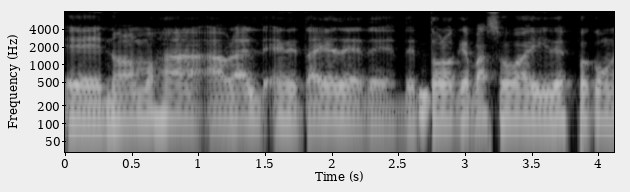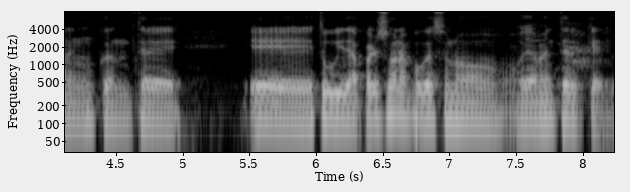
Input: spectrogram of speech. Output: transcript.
Eh, no vamos a, a hablar en detalle de, de- todo lo que pasó ahí después con, con te- eh, tu vida personal, porque eso no, obviamente, que,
